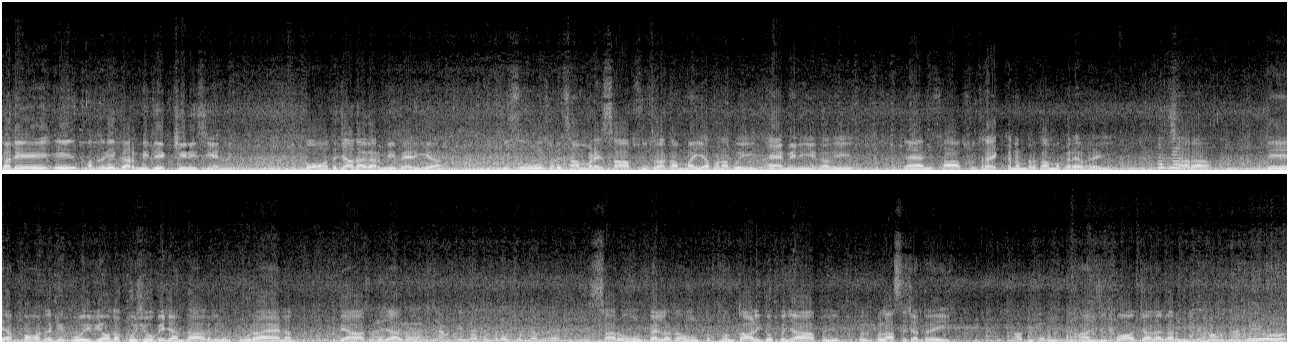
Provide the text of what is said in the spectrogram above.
ਕਦੇ ਇਹ ਮਤਲਬ ਕਿ ਗਰਮੀ ਦੇਖੀ ਨਹੀਂ ਸੀ ਇੰਨੀ। ਬਹੁਤ ਜ਼ਿਆਦਾ ਗਰਮੀ ਪੈ ਰਹੀ ਆ। ਇਸ ਉਰੇ ਤੁਹਾਡੇ ਸਾਹਮਣੇ ਸਾਫ਼ ਸੁਥਰਾ ਕੰਮ ਆ ਜੀ, ਆਪਣਾ ਕੋਈ ਐਵੇਂ ਨਹੀਂ ਹੈਗਾ ਵੀ ਐਨ ਸਾਫ਼ ਸੁਥਰਾ ਇੱਕ ਨੰਬਰ ਕੰਮ ਕਰਿਆ ਹੋਇਆ ਜੀ, ਸਾਰਾ। ਤੇ ਆਪਾਂ ਮਤਲਬ ਕਿ ਕੋਈ ਵੀ ਆਉਂਦਾ, ਖੁਸ਼ ਹੋ ਕੇ ਜਾਂਦਾ, ਅਗਲੇ ਨੂੰ ਪੂਰਾ ਐਨ ਪਿਆਸ ਬੁਝਾ ਕੇ। ਇਸ ਟਾਈਮ ਕਿੰਨਾ ਚੱਲ ਰਿਹਾ? ਸਰ ਹੁਣ ਪਹਿਲਾਂ ਤਾਂ ਹੁਣ ਤੱਕ 45 ਤੋਂ 50 ਪਲੱਸ ਚੱਲ ਰਿਹਾ ਜੀ। ਕਾਫੀ ਗਰਮੀ ਹੈ। ਹਾਂਜੀ ਬਹੁਤ ਜ਼ਿਆਦਾ ਗਰਮੀ ਹੈ। ਲੋਕ ਜਿਹੜੇ ਹੋ?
